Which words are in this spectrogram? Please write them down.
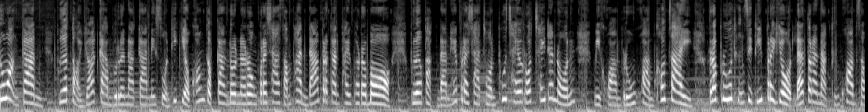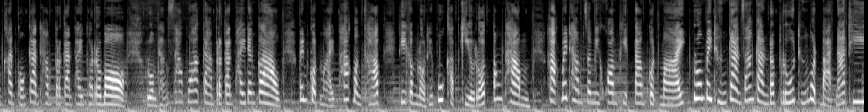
ระหว่างกัน เพื่อต่อยอดการบูรณาการในส่วนที่เกี่ยวข้องกับการรณรงค์ประชาสัมพันธ์ด้านประกันภัยพรบเพื่อผลักดันให้ประชาชนผู้ใช้รถใช้ถนน มีความรู้ความเข้าใจ รับรู้ถึงสิทธิประโยชน์และตระหนักถึงความสำคัญของการทำประกันภัยพรบรวมทั้งทราบว่าการประกันภัยดังกล่าว เป็นกฎหมายภาคบังคับ ที่กำหนดให้ผู้ขับขี่รถต้อง ทำหากไม่ทำจะมีความผิดตามกฎหมาย รวมไปถึงการสร้างการรับรู้ถึงบทบาทหน้าที่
